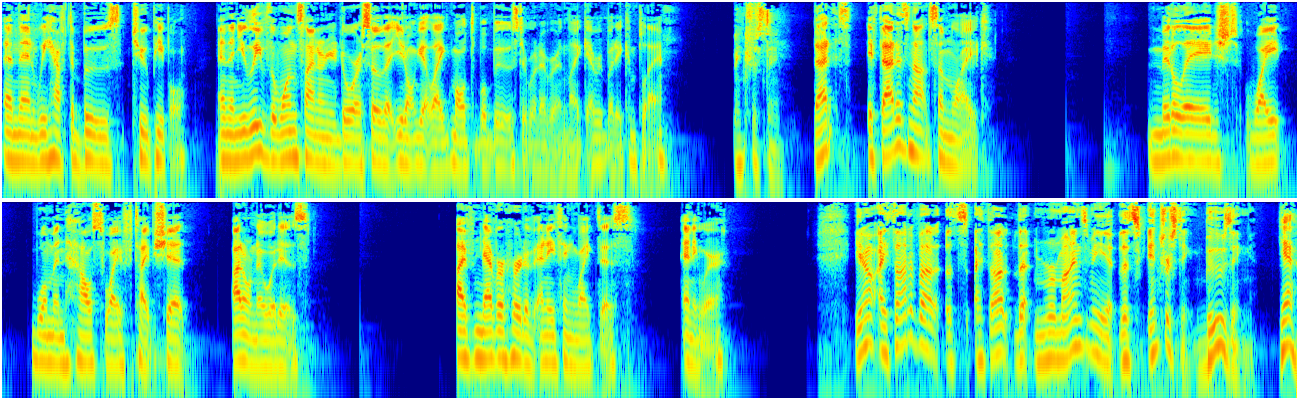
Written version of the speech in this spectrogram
and then we have to booze two people, and then you leave the one sign on your door so that you don't get like multiple boozed or whatever, and like everybody can play. Interesting. That is if that is not some like middle aged white woman housewife type shit, I don't know what is. I've never heard of anything like this anywhere. You know, I thought about it. I thought that reminds me. That's interesting. Boozing. Yeah.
